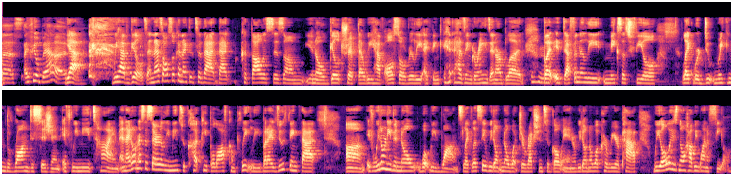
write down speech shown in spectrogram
Yes, I feel bad. yeah we have guilt and that's also connected to that that catholicism you know guilt trip that we have also really i think it has ingrained in our blood Mhm. but it definitely makes us feel like we're do- making the wrong decision if we need time and i don't necessarily mean to cut people off completely but i do think that um, if we don't even know what we want, like let's say we don't know what direction to go in or we don't know what career path, we always know how we want to feel.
